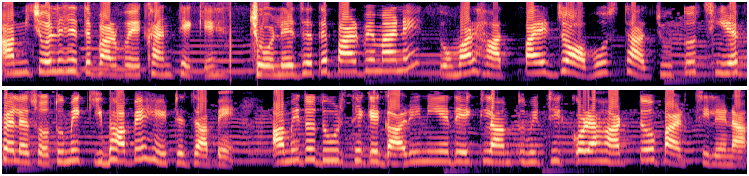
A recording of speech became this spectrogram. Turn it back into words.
আমি চলে যেতে পারব এখান থেকে। চলে যেতে পারবে মানে? তোমার হাত পায়ের যে অবস্থা, জুতো ছিঁড়ে ফেলেছো, তুমি কীভাবে হেঁটে যাবে? আমি তো দূর থেকে গাড়ি নিয়ে দেখলাম, তুমি ঠিক করে হাঁটতেও পারছিলে না।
